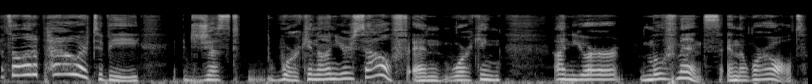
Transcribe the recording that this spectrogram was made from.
That's a lot of power to be just working on yourself and working on your movements in the world.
